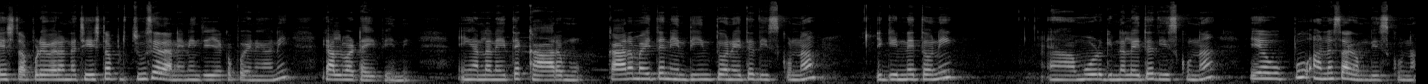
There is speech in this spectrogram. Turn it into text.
చేసేటప్పుడు ఎవరన్నా చేసేటప్పుడు చూసేదాన్ని నేను చేయకపోయినా కానీ అలవాటు అయిపోయింది. ఇంక అందులోనైతే కారము. కారం అయితే నేను దీంతోనైతే తీసుకున్నా. ఈ గిన్నెతోని మూడు గిన్నెలు అయితే తీసుకున్నా. ఇక ఉప్పు అలా సగం తీసుకున్నా.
